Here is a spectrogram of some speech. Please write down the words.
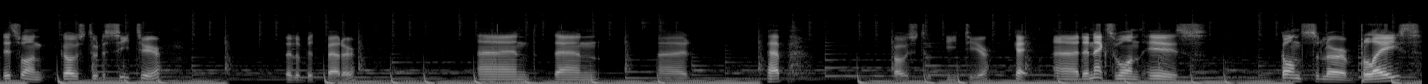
This one goes to the C tier, a little bit better. And then uh, Pep goes to D tier. Okay, uh, the next one is Consular Blaze.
